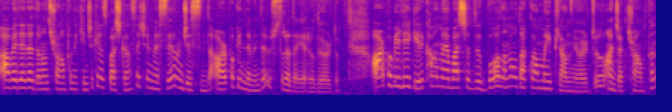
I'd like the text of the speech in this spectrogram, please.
ABD'de Donald Trump'ın ikinci kez başkan seçilmesi öncesinde Avrupa gündeminde üst sırada yer alıyordu. Avrupa Birliği geri kalmaya başladığı bu alana odaklanmayı planlıyordu. Ancak Trump'ın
